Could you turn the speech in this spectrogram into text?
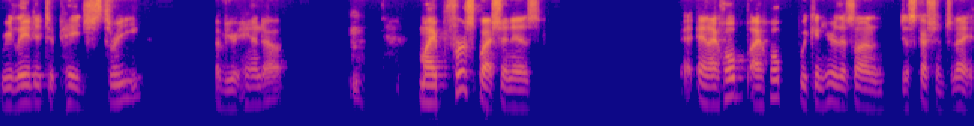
related to page three of your handout. My first question is, and I hope I hope we can hear this on discussion tonight.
